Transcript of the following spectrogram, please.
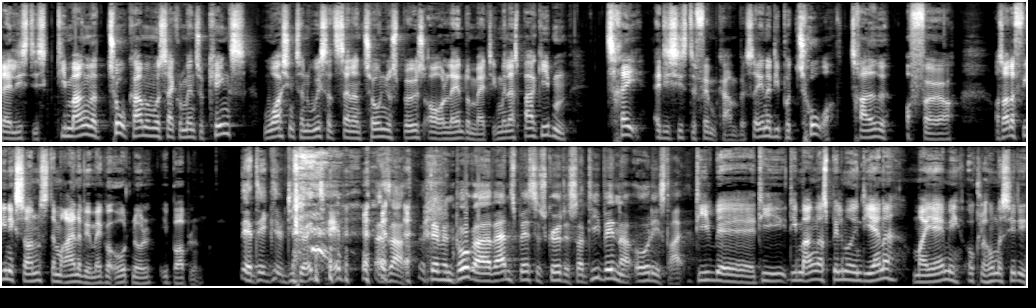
realistisk. De mangler to kampe mod Sacramento Kings, Washington Wizards, San Antonio Spurs og Orlando Magic. Men lad os bare give dem tre af de sidste fem kampe. Så ender de på 32 og 40. Og så er der Phoenix Suns, dem regner vi med at gå 8-0 i boblen. Ja, de, de kan jo ikke tabe. altså, Devin Booker er verdens bedste skytte, så de vinder 8 i streg. De, øh, de, de mangler at spille mod Indiana, Miami, Oklahoma City,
